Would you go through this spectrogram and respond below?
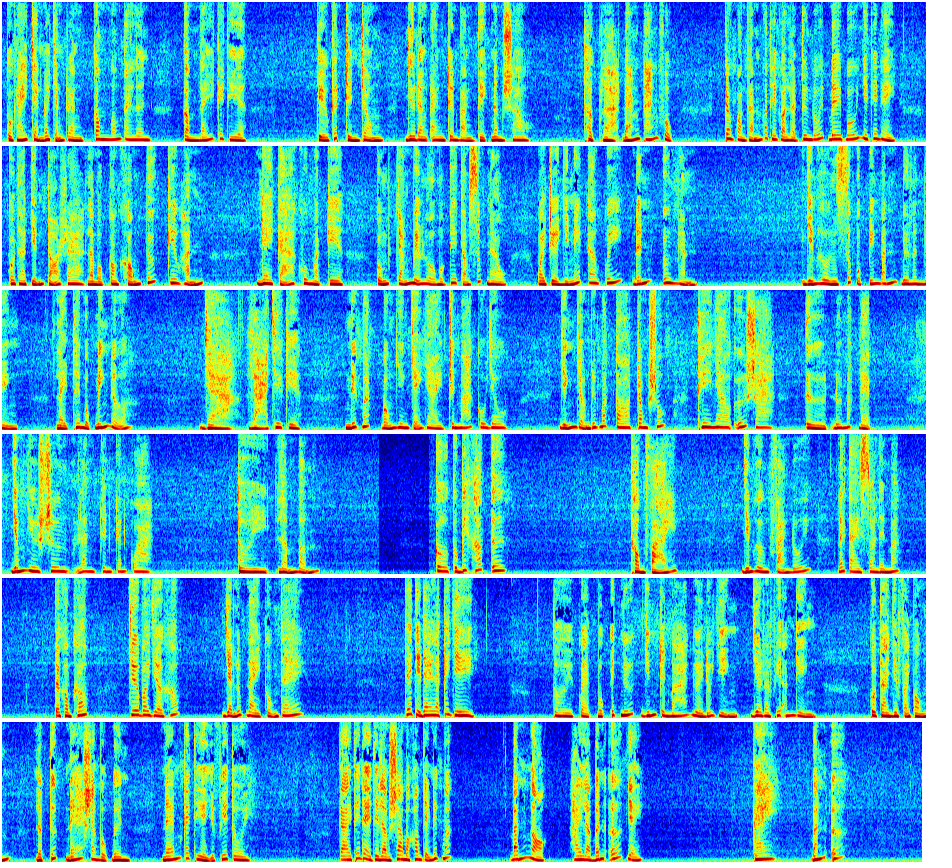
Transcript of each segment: Cô gái chàng đó chẳng rằng cong ngón tay lên, cầm lấy cái thìa. Kiểu cách trịnh trọng như đang ăn trên bàn tiệc năm sao. Thật là đáng thán phục. Trong hoàn cảnh có thể gọi là tương đối bê bối như thế này, cô ta vẫn tỏ ra là một con khổng tước kiêu hãnh. Ngay cả khuôn mặt kia cũng chẳng biểu lộ một tia cảm xúc nào, ngoại trừ những nét cao quý đến ương ngạnh. Diễm Hương xúc một miếng bánh đưa lên miệng, lại thêm một miếng nữa. Và lạ chưa kìa, nước mắt bỗng nhiên chảy dài trên má cô dâu. Những giọt nước mắt to trong suốt thi nhau ứa ra từ đôi mắt đẹp, giống như sương lăn trên cánh qua. Tôi lẩm bẩm. Cô cũng biết khóc ư? Không phải. Diễm Hương phản đối, lấy tay xoa lên mắt. Tôi không khóc, chưa bao giờ khóc, và lúc này cũng thế. Thế thì đây là cái gì? Tôi quẹt một ít nước dính trên má người đối diện, dơ ra phía ánh điện. Cô ta như phải bỏng, lập tức né sang một bên, ném cái thìa về phía tôi. Cài thế này thì làm sao mà không chảy nước mắt? Bánh ngọt hay là bánh ớt vậy? Cay, bánh ớt.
